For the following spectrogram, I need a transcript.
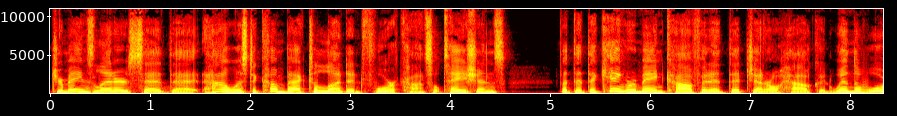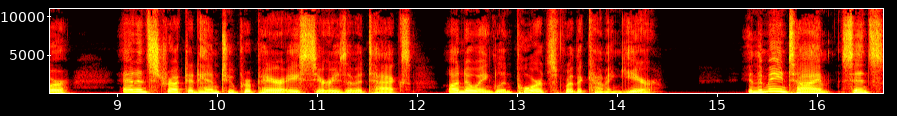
Germain's letter said that Howe was to come back to London for consultations, but that the king remained confident that General Howe could win the war and instructed him to prepare a series of attacks on New England ports for the coming year. In the meantime, since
